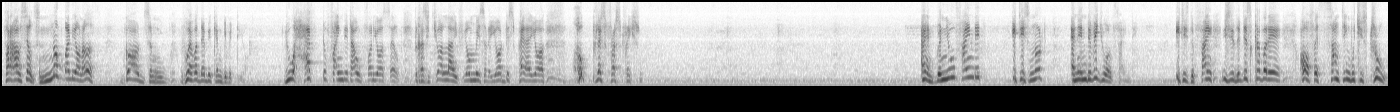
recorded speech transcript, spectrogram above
For ourselves. Nobody on earth, gods and whoever they be, can give it to you. You have to find it out for yourself because it's your life, your misery, your despair, your hopeless frustration. And when you find it, it is not an individual finding. It is the find, it is the discovery of a something which is true.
